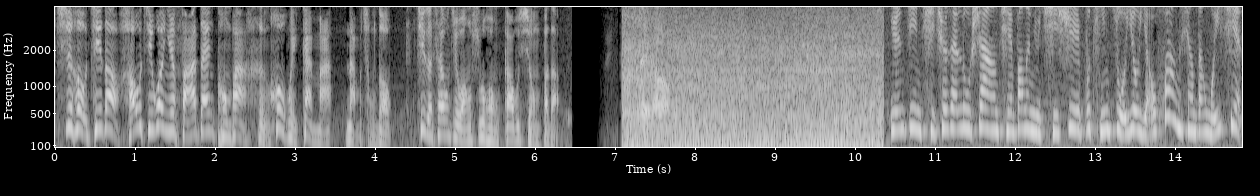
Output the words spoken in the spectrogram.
事后接到好几万元罚单，恐怕很后悔干嘛那么冲动。记者蔡永杰、王书宏高雄报道。哎，hello。远景骑车在路上，前方的女骑士不停左右摇晃，相当危险，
